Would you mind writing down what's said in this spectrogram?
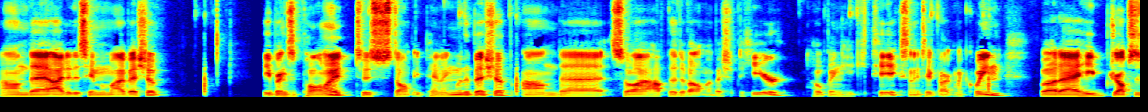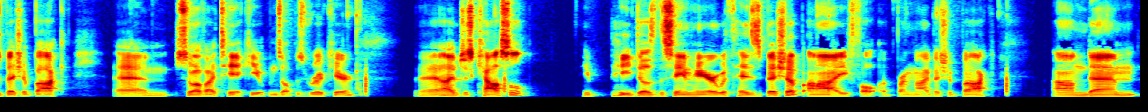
And I do the same with my bishop. He brings his pawn out to stop me pinning with a bishop, and uh, so I have to develop my bishop to here, hoping he takes, and I take back my queen. But uh, he drops his bishop back, um, so if I take, he opens up his rook here. Uh, I just castle. He he does the same here with his bishop, and I bring my bishop back. And um,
